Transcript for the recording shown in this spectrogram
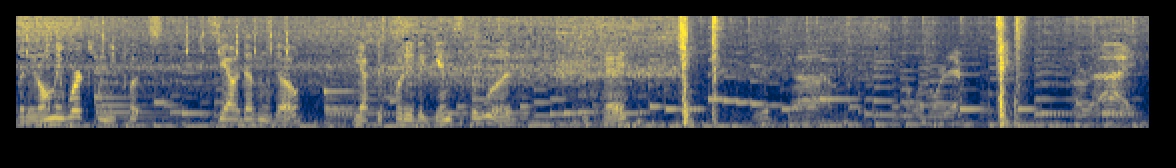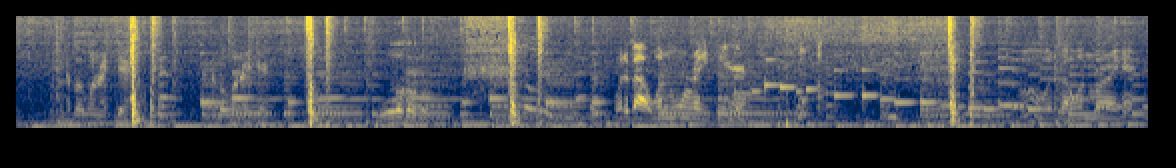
But it only works when you put, see how it doesn't go? You have to put it against the wood, okay? Good job. Oh, one more there. All right. How about one right there? How about one right here? Whoa. What about one more right here? Oh, what about one more right here?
